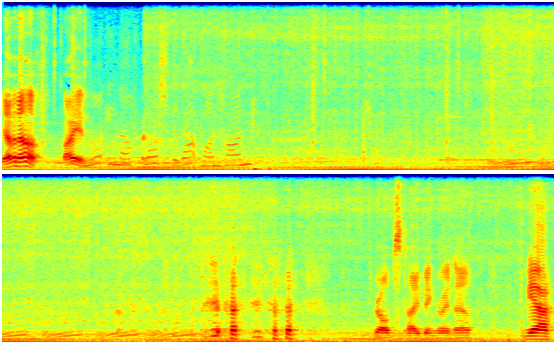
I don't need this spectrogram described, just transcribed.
You have enough. Buy it. Not enough dosh for that one, hun. Rob's typing right now. Yeah.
